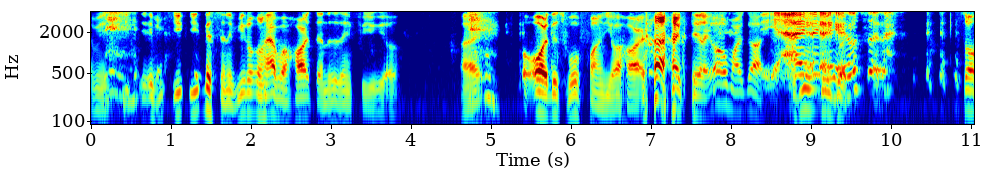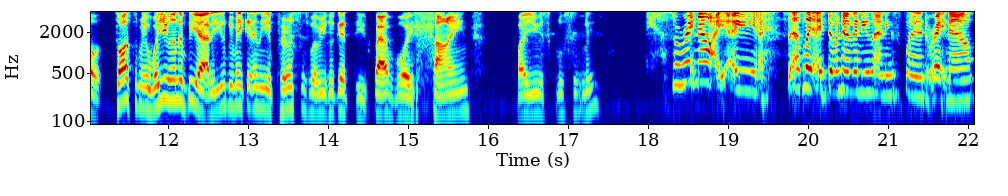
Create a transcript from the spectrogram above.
I mean, if yes. you, you, listen, if you don't have a heart, then this ain't for you, yo. Right, or, this will find your heart. You're like, oh my god. Yeah, I, I, hope so. so, talk to me. Where you gonna be at? Are you gonna be making any appearances where we could get these bad boys signed by you exclusively? Yeah, so right now, I, I, sadly I don't have any signings planned right now.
